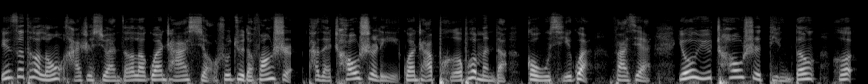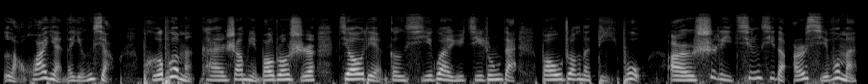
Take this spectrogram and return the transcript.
林斯特龙还是选择了观察小数据的方式。他在超市里观察婆婆们的购物习惯，发现由于超市顶灯和老花眼的影响，婆婆们看商品包装时，焦点更习惯于集中在包装的底部，而视力清晰的儿媳妇们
